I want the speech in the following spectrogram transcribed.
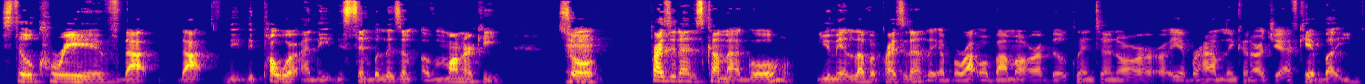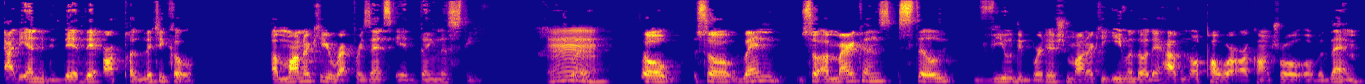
still crave that that the, the power and the, the symbolism of monarchy. So mm presidents come and go. You may love a president like a Barack Obama or a Bill Clinton or, or Abraham Lincoln or JFK, but at the end of the day, they are political. A monarchy represents a dynasty. Mm. Right? So, so when so Americans still view the British monarchy, even though they have no power or control over them,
